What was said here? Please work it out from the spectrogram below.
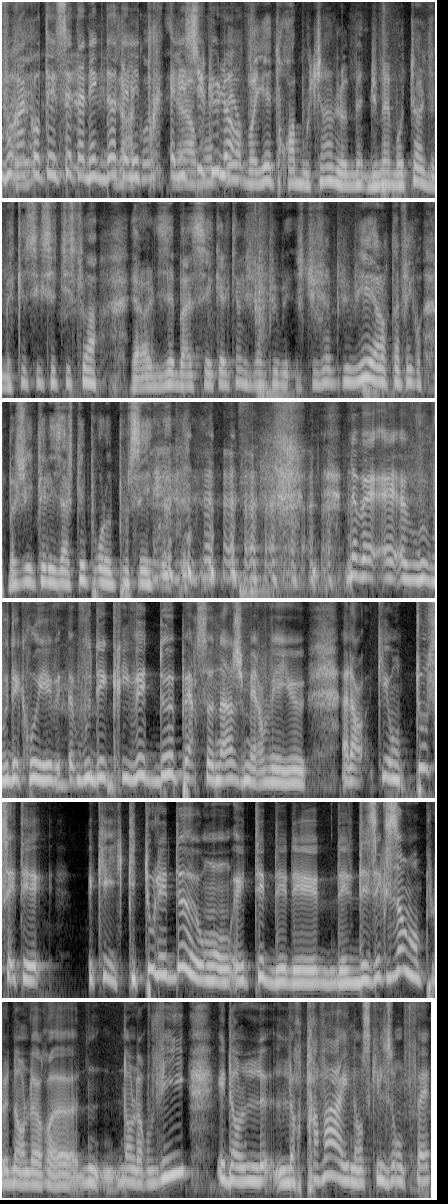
Vous racontez cette anecdote, elle est, raconte- tr- elle est succulente. voyait trois bouquins le du même auteur. Il disait, mais qu'est-ce que c'est que cette histoire? Et alors, il disait, bah, c'est quelqu'un que je viens de publier. Tu viens de publier, alors t'as fait quoi? Bah, j'ai été les acheter pour le pousser. Non, mais, euh, vous, vous décrivez, vous décrivez deux personnages merveilleux, alors qui ont tous été, qui, qui tous les deux ont été des, des- des- des exemples dans leur, euh, dans leur vie et dans le- leur travail, dans ce qu'ils ont fait.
